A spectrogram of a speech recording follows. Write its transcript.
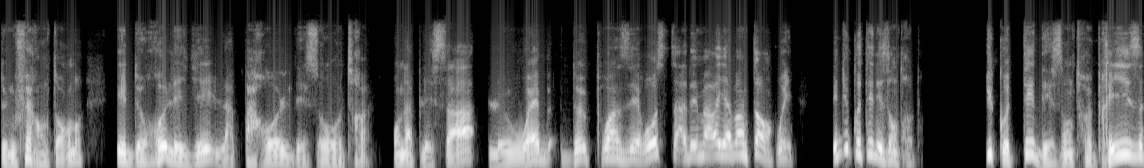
de nous faire entendre et de relayer la parole des autres. On appelait ça le Web 2.0. Ça a démarré il y a 20 ans, oui. Et du côté des entreprises, du côté des entreprises,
